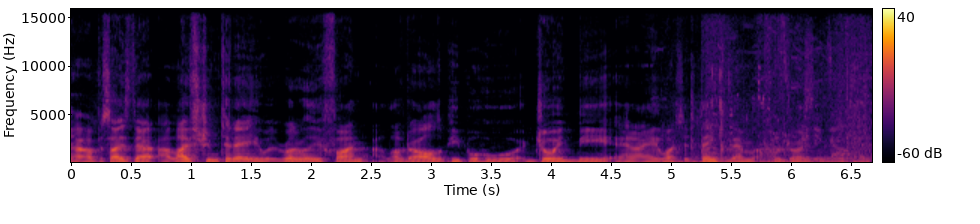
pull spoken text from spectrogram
uh, besides that, I live streamed today. It was really, really fun. I loved all the people who joined me, and I want to thank them for joining me and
